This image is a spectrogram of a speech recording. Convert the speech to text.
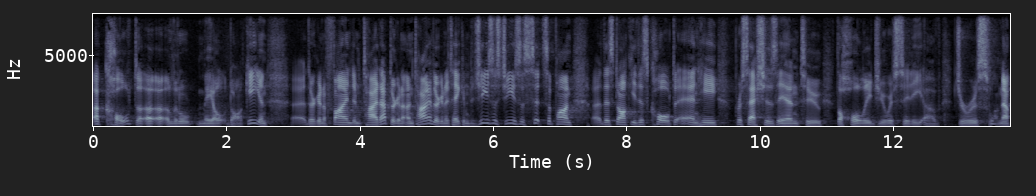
a colt, a, a, little male donkey, and uh, they're going to find him tied up. They're going to untie him. They're going to take him to Jesus. Jesus sits upon uh, this donkey, this colt, and he processions into the holy Jewish city of Jerusalem. Now,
